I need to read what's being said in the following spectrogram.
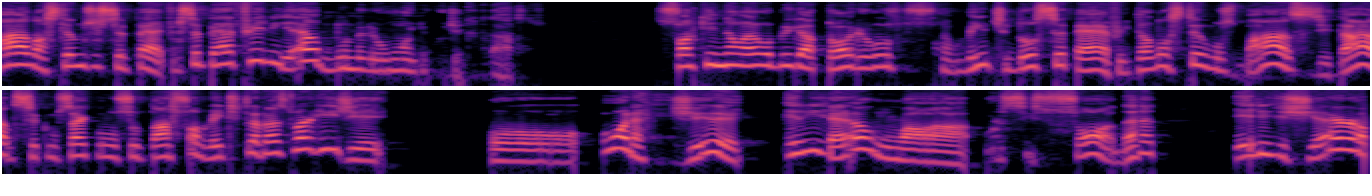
Ah, nós temos o CPF. O CPF ele é o número único de cadastro. Só que não é obrigatório o uso somente do CPF. Então nós temos bases de dados, você consegue consultar somente através do RG. O, o RG, ele é uma, por si só, né? Ele gera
